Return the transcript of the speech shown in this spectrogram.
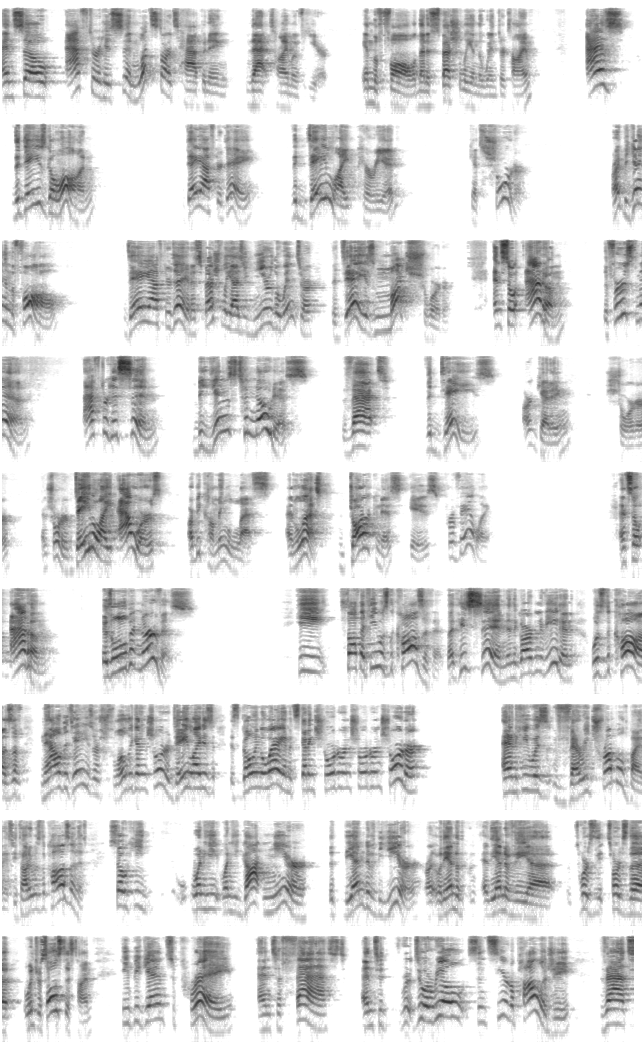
And so after his sin, what starts happening that time of year? In the fall, and then especially in the winter time. As the days go on, day after day, the daylight period gets shorter. Right? Beginning in the fall, day after day, and especially as you near the winter, the day is much shorter. And so Adam, the first man, after his sin, begins to notice that the days are getting shorter and shorter. Daylight hours are becoming less and less. Darkness is prevailing. And so Adam is a little bit nervous. He thought that he was the cause of it, that his sin in the Garden of Eden was the cause of now the days are slowly getting shorter. Daylight is, is going away and it's getting shorter and shorter and shorter. And he was very troubled by this. He thought he was the cause of this. So he when he when he got near the, the end of the year, or the end of the end of the uh, towards the towards the winter solstice time, he began to pray and to fast and to do a real sincere apology that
